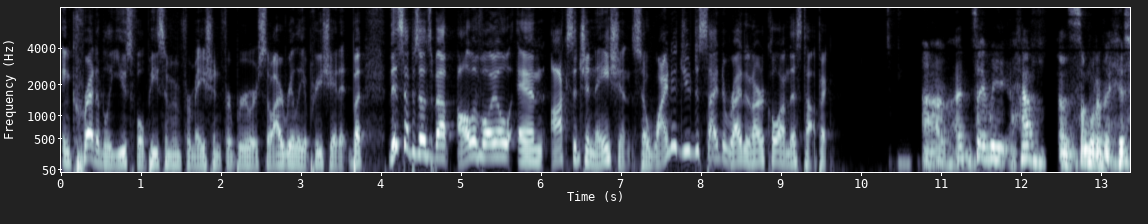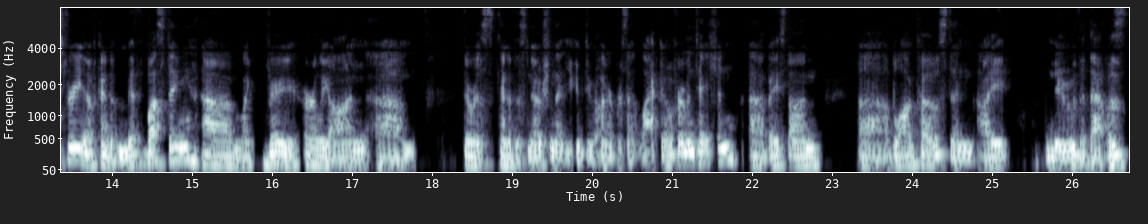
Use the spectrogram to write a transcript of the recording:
incredibly useful piece of information for brewers. So I really appreciate it. But this episode's about olive oil and oxygenation. So why did you decide to write an article on this topic? Uh, I'd say we have a, somewhat of a history of kind of myth busting. Um, like very early on, um, there was kind of this notion that you could do 100% lacto fermentation uh, based on uh, a blog post, and I knew that that was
